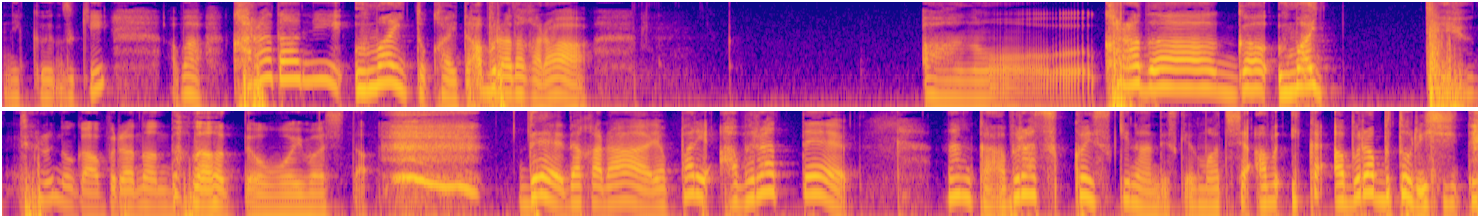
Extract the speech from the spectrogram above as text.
肉好き？は体にうまいと書いて油だからあの、体がうまいって言ってるのが油なんだなって思いました。で、だから、やっぱり油って、なんか油すっごい好きなんですけども、私、一回油太りして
